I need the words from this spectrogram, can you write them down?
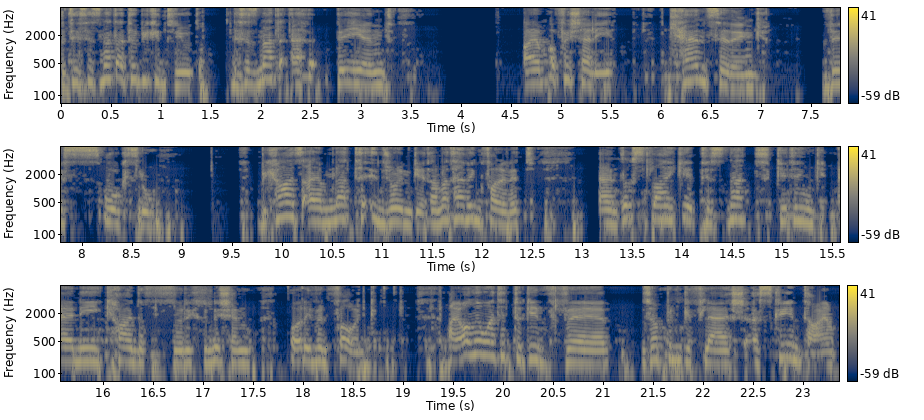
This is not a to be continued. This is not a, the end. I am officially cancelling this walkthrough because I am not enjoying it. I'm not having fun in it, and looks like it is not getting any kind of recognition or even following. I only wanted to give uh, Jumping Flash a screen time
